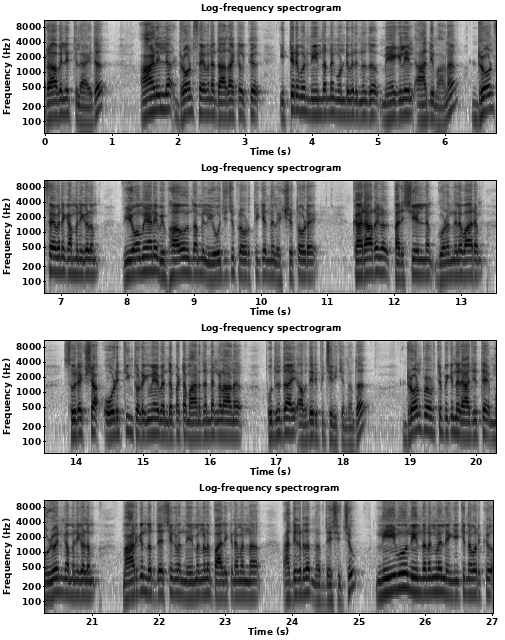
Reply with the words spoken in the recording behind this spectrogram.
പ്രാബല്യത്തിലായത്. ആളില്ല ഡ്രോൺ സേവന ദാതാക്കൾക്ക് ഇത്തരമൊരു നിയന്ത്രണം കൊണ്ടുവരുന്നത് മേഖലയിൽ ആദ്യമാണ്. ഡ്രോൺ സേവന കമ്പനികളും വ്യോമയാന വിഭാഗവും തമ്മിൽ യോജിച്ച് പ്രവർത്തിക്കുന്ന ലക്ഷ്യത്തോടെ കരാറുകൾ പരിശീലനം ഗുണനിലവാരം സുരക്ഷ ഓഡിറ്റിംഗ് തുടങ്ങിയവയെ ബന്ധപ്പെട്ട മാനദണ്ഡങ്ങളാണ് പുതുതായി അവതരിപ്പിച്ചിരിക്കുന്നത്. ഡ്രോൺ പ്രവർത്തിപ്പിക്കുന്ന രാജ്യത്തെ മുഴുവൻ കമ്പനികളും മാർഗനിർദ്ദേശങ്ങളും നിയമങ്ങളും പാലിക്കണമെന്ന് അധികൃതർ നിർദ്ദേശിച്ചു. നിയമവും നിയന്ത്രണങ്ങളും ലംഘിക്കുന്നവർക്ക്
